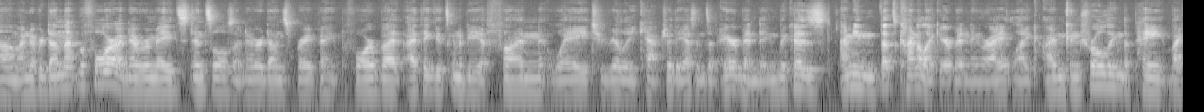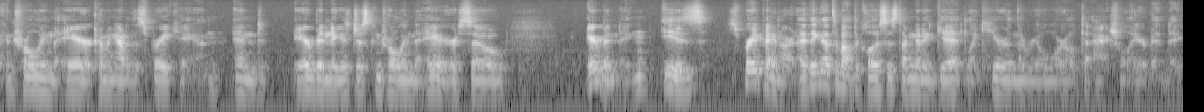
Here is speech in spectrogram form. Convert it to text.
Um, I've never done that before, I've never made stencils, I've never done spray paint before, but I think it's going to be a fun way to really capture the essence of airbending because, I mean, that's kind of like airbending, right? Like, I'm controlling the paint by controlling the air coming out of the spray can, and airbending is just controlling the air, so airbending is spray paint art. I think that's about the closest I'm going to get like here in the real world to actual airbending.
